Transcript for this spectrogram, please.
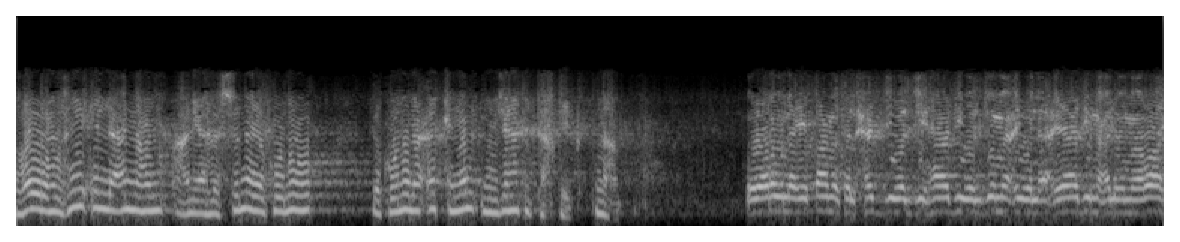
غيرهم فيه إلا أنهم يعني أهل السنة يكونون يكونون أكمل من جهة التحقيق. نعم. ويرون إقامة الحج والجهاد والجمع والأعياد مع الأمراء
